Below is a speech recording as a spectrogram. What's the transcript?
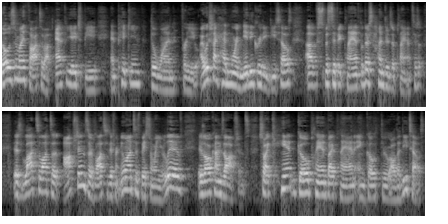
Those are my thoughts about FEHB and picking the one for you. I wish I had more nitty gritty details of specific plans, but there's hundreds of plans. There's, there's lots and lots of options. There's lots of different nuances based on where you live. There's all kinds of options. So I can't go plan by plan and go through all the details.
